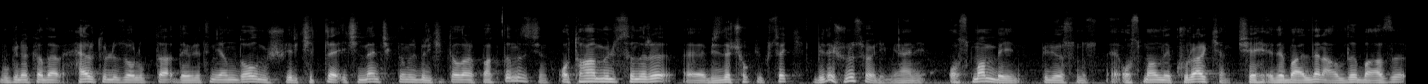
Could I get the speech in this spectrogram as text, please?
bugüne kadar her türlü zorlukta devletin yanında olmuş bir kitle, içinden çıktığımız bir kitle olarak baktığımız için o tahammül sınırı e, bizde çok yüksek. Bir de şunu söyleyeyim yani Osman Bey'in biliyorsunuz e, Osmanlı'yı kurarken Şeyh Edebali'den aldığı bazı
